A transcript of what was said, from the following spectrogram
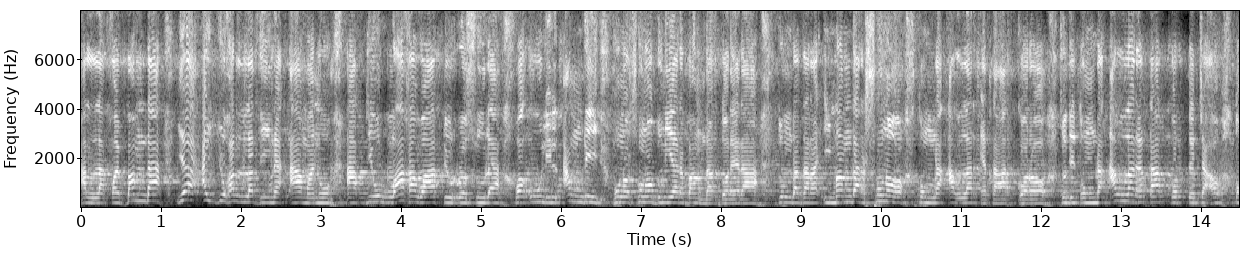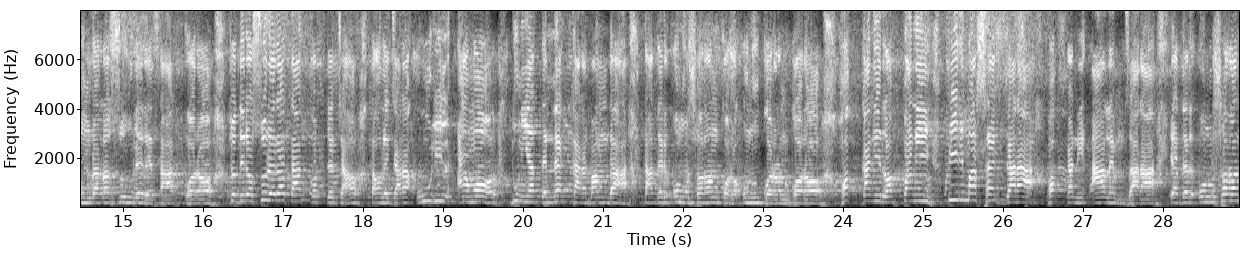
আল্লাহ কয়, বান্দা, ইয়া আইয়ুহাল্লাযীনা আমানু, আতিউল্লাহ ওয়া আতিউর রাসূলা ওয়া উলিল আমরি। শুনো শুনো, দুনিয়ার বান্দার দরেরা তোমরা যারা ইমানদার, শুনো, তোমরা আল্লাহর এতাত করো। যদি তোমরা আল্লাহর এতাত করতে চাও, তোমরা রসুলের এতাত করো। যদি রসুলের এতাত করতে চাও, তাহলে যারা উলিল আমর, দুনিয়াতে নেককার বান্দা, তাদের অনুসরণ করো, অনুকরণ করো। হক্কানি রপ্পানি পীর মাসেক যারা হক্কানি আলেম যারা, এদের অনুসরণ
